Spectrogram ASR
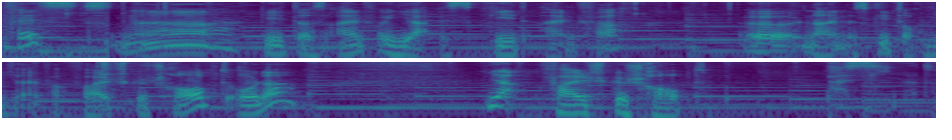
fest. Na, geht das einfach? Ja, es geht einfach. Äh, nein, es geht doch nicht einfach falsch geschraubt, oder? Ja, falsch geschraubt. Passiert.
